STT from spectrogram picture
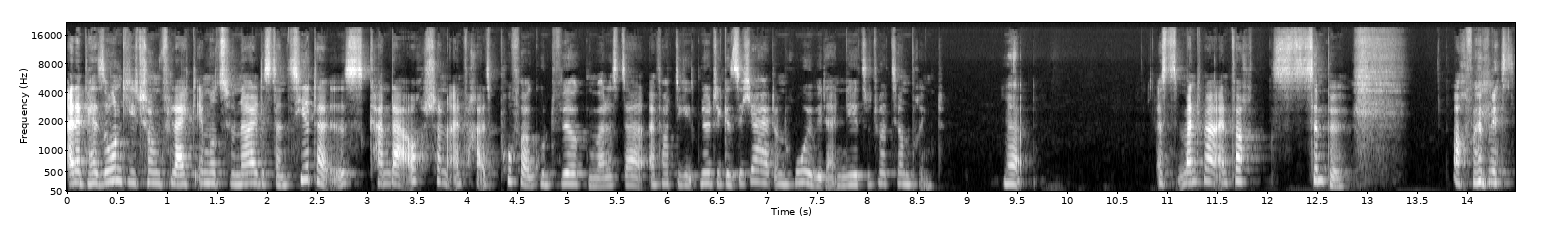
eine Person, die schon vielleicht emotional distanzierter ist, kann da auch schon einfach als Puffer gut wirken, weil es da einfach die nötige Sicherheit und Ruhe wieder in die Situation bringt. ja. Es ist manchmal einfach simpel. Auch wenn wir es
